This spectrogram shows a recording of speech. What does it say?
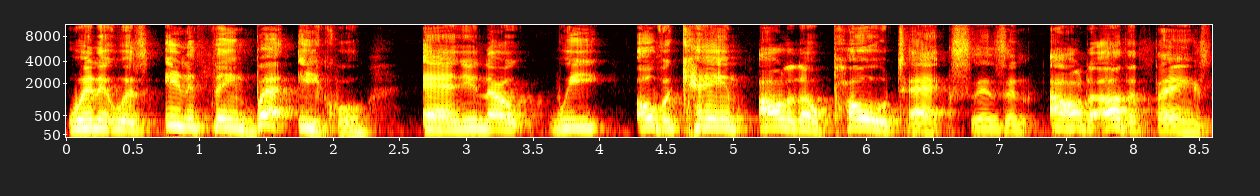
when it was anything but equal. And, you know, we overcame all of those poll taxes and all the other things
